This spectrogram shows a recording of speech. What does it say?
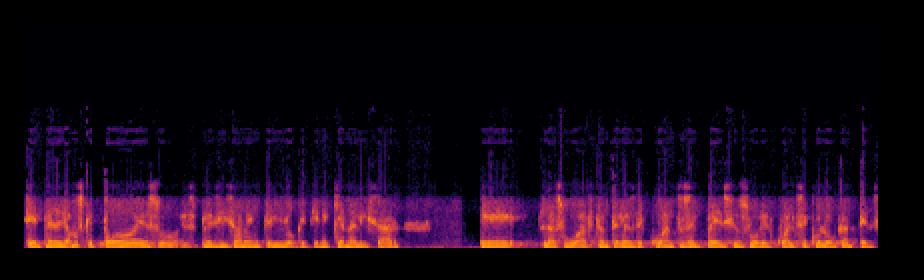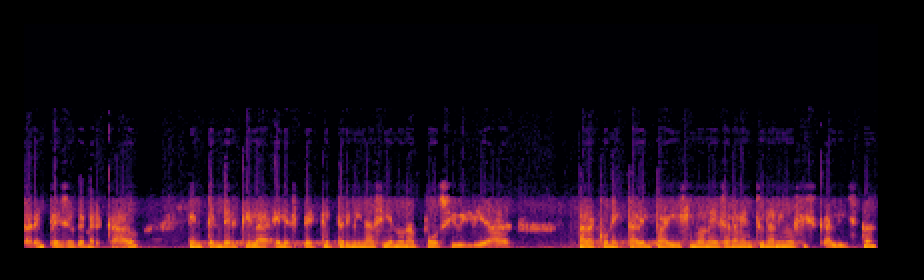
Eh, pero digamos que todo eso es precisamente lo que tiene que analizar eh, la subasta en términos de cuánto es el precio sobre el cual se coloca, pensar en precios de mercado, entender que la- el espectro termina siendo una posibilidad para conectar el país y no necesariamente un ánimo fiscalista,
